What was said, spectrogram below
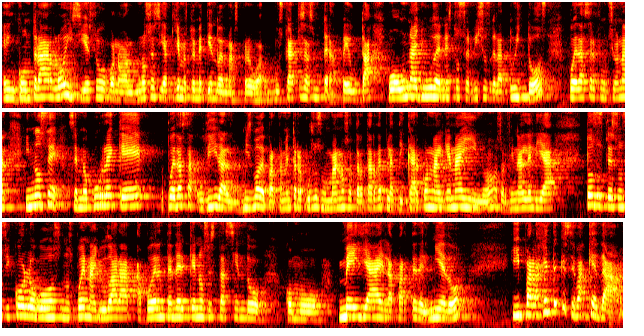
encontrarlo y si eso, bueno, no sé si aquí ya me estoy metiendo de más, pero buscar quizás un terapeuta o una ayuda en estos servicios gratuitos pueda ser funcional. Y no sé, se me ocurre que puedas acudir al mismo Departamento de Recursos Humanos a tratar de platicar con alguien ahí, ¿no? O sea, al final día todos ustedes son psicólogos, nos pueden ayudar a, poder entender qué nos está haciendo como mella en la parte del miedo. Y para la gente que se va a quedar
